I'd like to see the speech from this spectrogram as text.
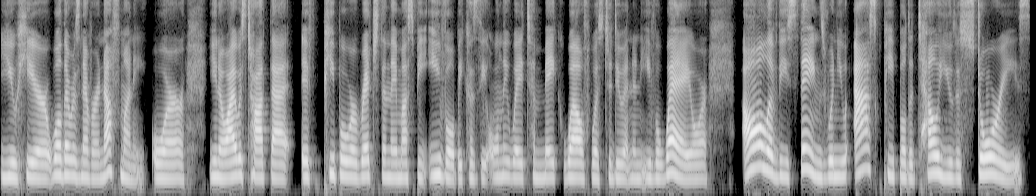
You hear, well, there was never enough money. Or, you know, I was taught that if people were rich, then they must be evil because the only way to make wealth was to do it in an evil way. Or all of these things, when you ask people to tell you the stories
